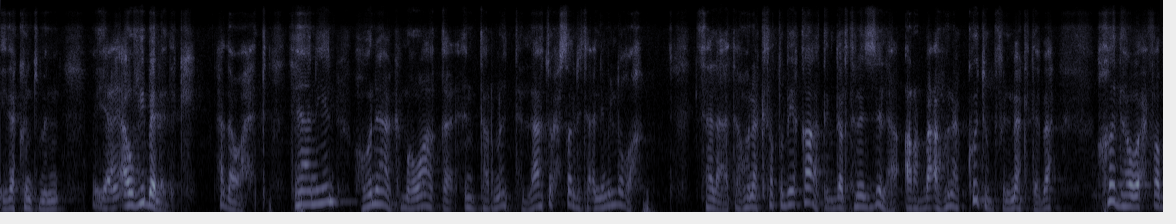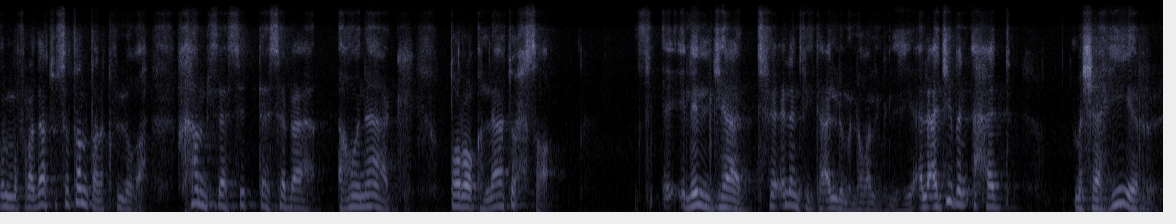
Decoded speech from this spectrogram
إذا كنت من يعني أو في بلدك. هذا واحد. ثانيا هناك مواقع إنترنت لا تحصى لتعليم اللغة. ثلاثة هناك تطبيقات تقدر تنزلها. أربعة هناك كتب في المكتبة. خذها واحفظ المفردات وستنطلق في اللغة. خمسة ستة سبعة هناك طرق لا تحصى للجاد فعلا في تعلم اللغة الإنجليزية. العجيب أن أحد مشاهير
